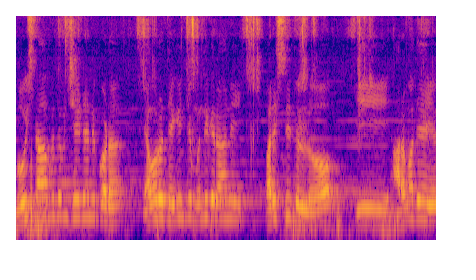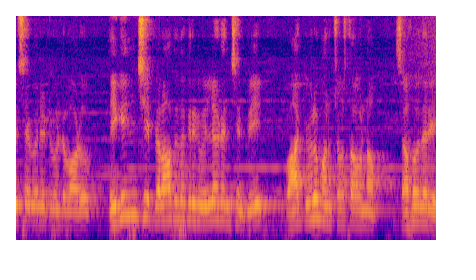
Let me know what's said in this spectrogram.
భూస్థాపితం చేయడానికి కూడా ఎవరు తెగించి ముందుకు రాని పరిస్థితుల్లో ఈ అరమదే యోసేపు అనేటువంటి వాడు తెగించి పిలాతు దగ్గరికి వెళ్ళాడని చెప్పి వాక్యంలో మనం చూస్తూ ఉన్నాం. సహోదరి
